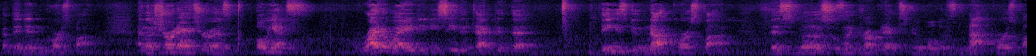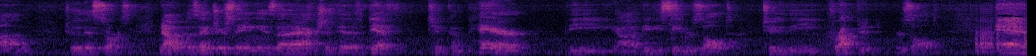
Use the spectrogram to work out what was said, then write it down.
that they didn't correspond? And the short answer is, oh yes. Right away, DDC detected that these do not correspond. This maliciously corrupted executable does not correspond to this source. Now, what was interesting is that I actually did a diff to compare the uh, DDC result to the corrupted result. And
